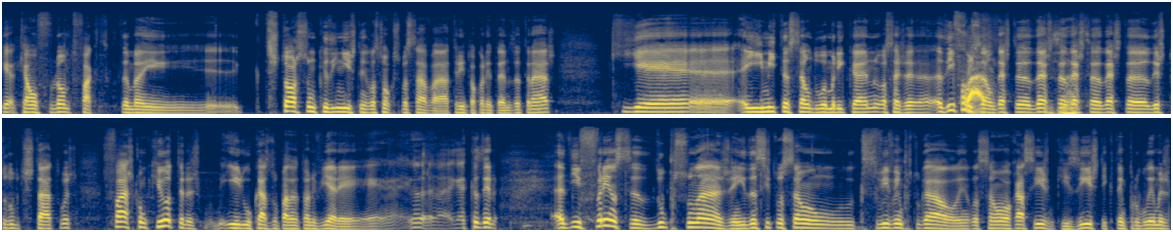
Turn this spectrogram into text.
que, é, que há um fenómeno de facto que também eh, que distorce um bocadinho isto em relação ao que se passava há 30 ou 40 anos atrás, que é a imitação do americano, ou seja, a difusão claro. desta, desta, desta, desta, deste grupo de estátuas faz com que outras, e o caso do Padre António Vieira é, é, é quer dizer, a diferença do personagem e da situação que se vive em Portugal em relação ao racismo que existe e que tem problemas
